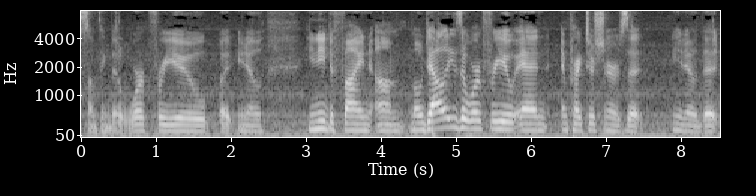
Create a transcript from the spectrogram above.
something that'll work for you. But you know you need to find um, modalities that work for you and and practitioners that you know that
